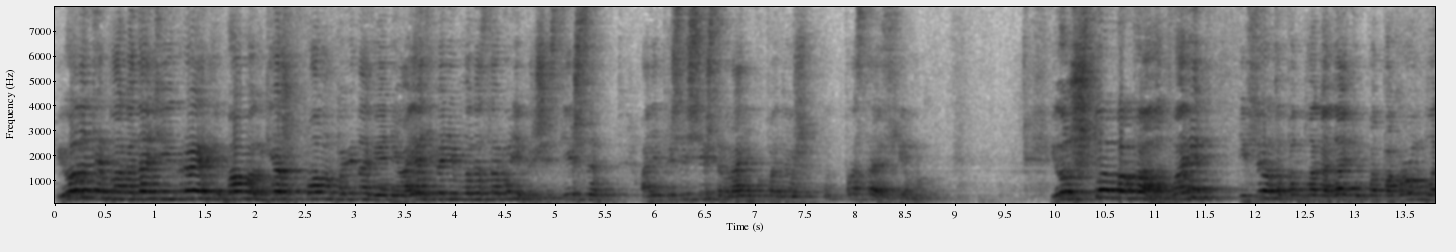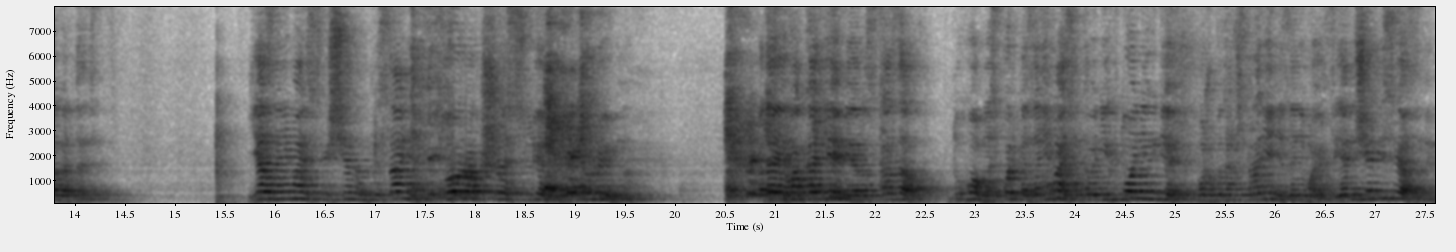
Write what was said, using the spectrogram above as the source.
И он этой благодатью играет, и бабок держит в полном повиновении. А я тебя не благословлю, не причастишься. А не причастишься, в ране попадешь. Вот простая схема. И он что попало, творит, и все это под благодатью, под покровом благодати. Я занимаюсь священным писанием 46 лет, непрерывно. Когда я в академии рассказал духовно, сколько занимаюсь, этого никто нигде, может быть, даже в стране не занимается. Я ничем не связанный.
